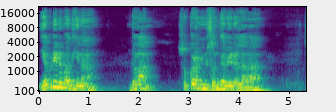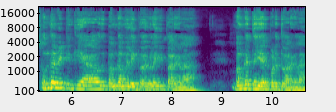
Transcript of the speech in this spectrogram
எப்படின்னு பார்த்தீங்கன்னா துலாம் சுக்கரனின் சொந்த வீடு அல்லவா? சொந்த வீட்டிற்கு யாராவது பங்கம் விளைப்ப விளைவிப்பார்களா? பங்கத்தை ஏற்படுத்துவார்களா?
